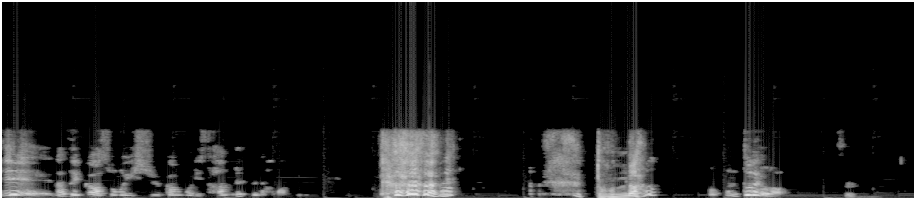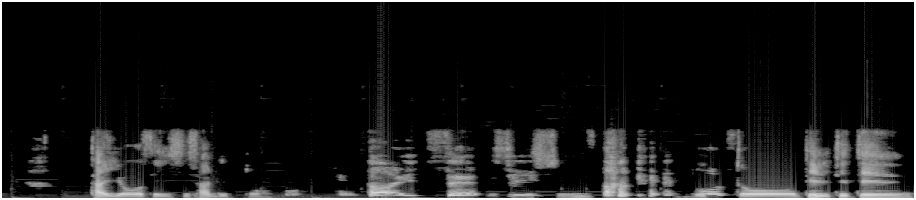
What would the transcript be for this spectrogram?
で、なぜかその1週間後に3レッドでハマってる。どんな？本当だよ太陽戦士サレット。な。対戦士、シスタンレーレット、てれててん。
